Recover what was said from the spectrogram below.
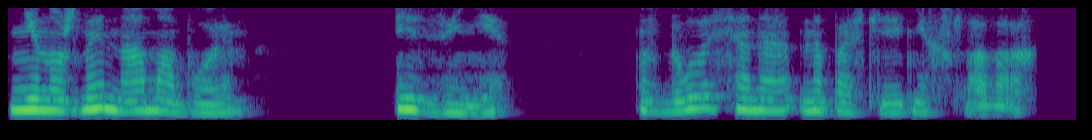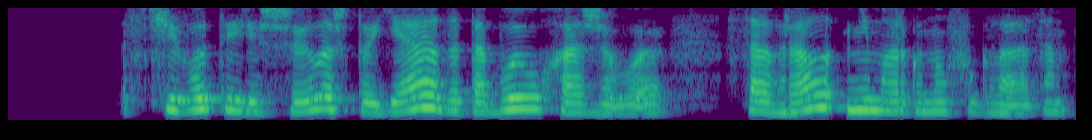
не нужны нам обоим. Извини. Сдулась она на последних словах. «С чего ты решила, что я за тобой ухаживаю?» Соврал, не моргнув глазом.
